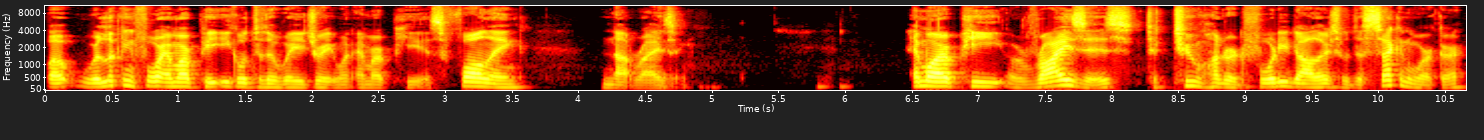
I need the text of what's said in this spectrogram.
but we're looking for MRP equal to the wage rate when MRP is falling, not rising. MRP rises to $240 with the second worker,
